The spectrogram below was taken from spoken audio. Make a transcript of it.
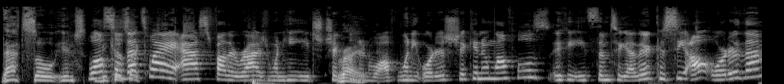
that's so interesting. Well, so that's why I asked Father Raj when he eats chicken Right. and waffle when he orders chicken and waffles if he eats them together. Because see, I'll order them,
